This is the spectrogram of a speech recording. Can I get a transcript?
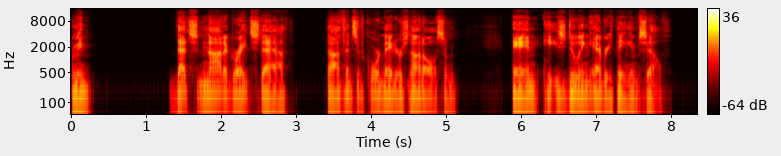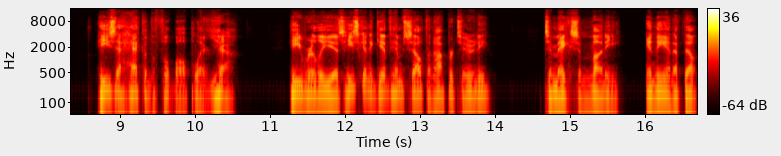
I mean, that's not a great staff. The offensive coordinator is not awesome, and he's doing everything himself. He's a heck of a football player. Yeah. He really is. He's going to give himself an opportunity to make some money in the NFL.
